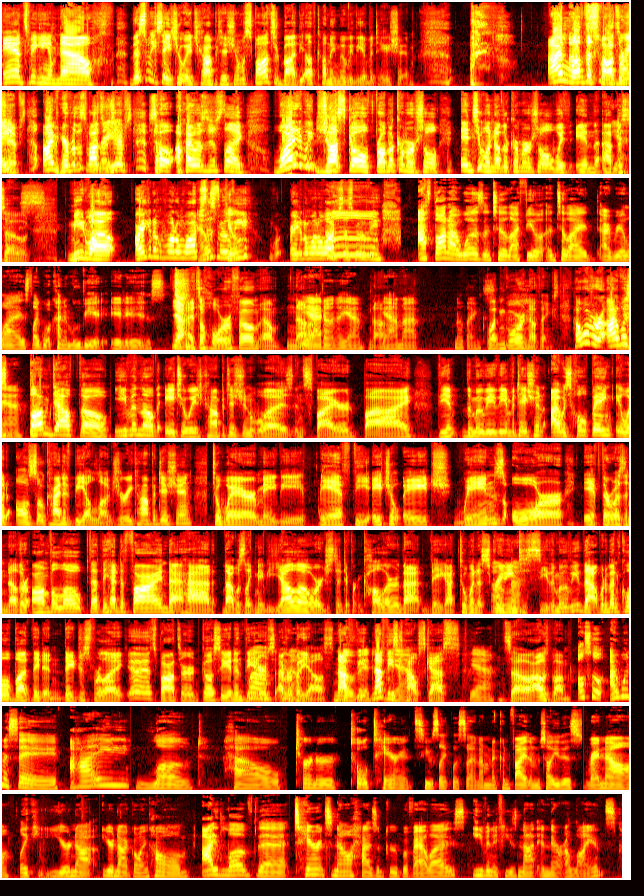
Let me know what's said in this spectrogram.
And speaking of now, this week's HOH competition was sponsored by the upcoming movie The Invitation. I love the sponsorships. I'm here for the sponsorships. So I was just like, why did we just go from a commercial into another commercial within the episode? Yes. Meanwhile, are you going to want to watch this movie? Are you going to want to watch this Uh, movie? I thought I was until I feel until I I realized like what kind of movie it, it is. Yeah, it's a horror film. Um, no. Yeah, I don't. Yeah, No. yeah, I'm not. No thanks. Blood and gore, no thanks. However, I was Yeah. bummed out though, even though the HOH competition was inspired by the the movie The Invitation. I was hoping it would also kind of be a luxury competition to where maybe if the HOH wins or if there was another envelope that they had to find that had that was like maybe yellow or just a different color that they got to win a screening Okay. to see the movie, that would have been cool, but they didn't. They just were like, eh, it's sponsored. Go see it in Well, theaters. know, Everybody else. Not the, not these yeah. house guests. Yeah. So I was bummed. Also, I want to say I loved how Turner told Terrance he was like, "Listen, I'm gonna confide. I'm gonna tell you this right now. Like, you're not you're not going home." I love that Terrance now has a group of allies, even if he's not in their alliance.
